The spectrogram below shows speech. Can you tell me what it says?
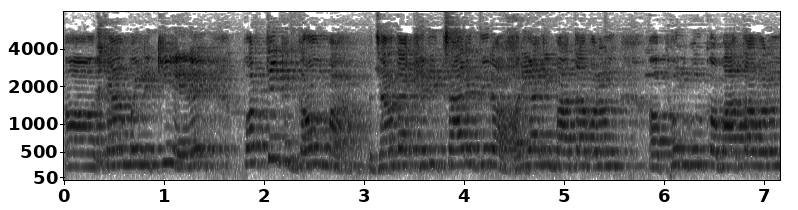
त्यहाँ मैले के हेरेँ प्रत्येक गाउँमा जाँदाखेरि चारैतिर हरियाली वातावरण अ, फुलगुलको वातावरण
